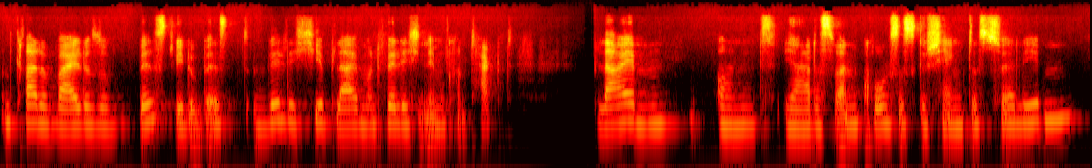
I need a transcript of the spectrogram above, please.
Und gerade weil du so bist, wie du bist, will ich hier bleiben und will ich in dem Kontakt bleiben. Und ja, das war ein großes Geschenk, das zu erleben.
